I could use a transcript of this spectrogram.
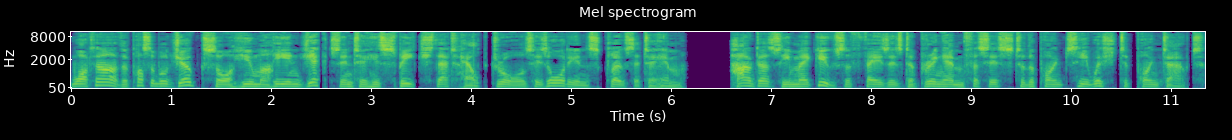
What are the possible jokes or humor he injects into his speech that help draws his audience closer to him? How does he make use of phrases to bring emphasis to the points he wished to point out?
